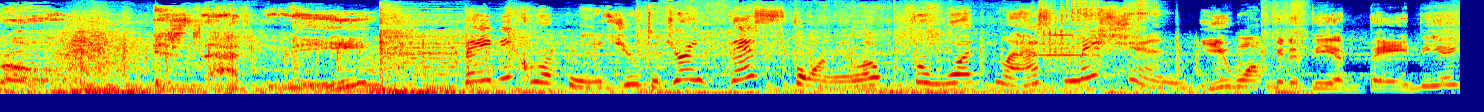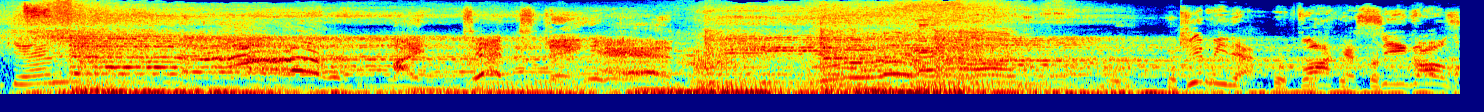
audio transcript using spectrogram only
Is that me? Baby Corp needs you to drink this formula for one last mission. You want me to be a baby again? My texting hand! Give me that flock of seagulls.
